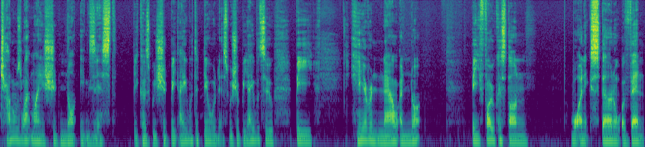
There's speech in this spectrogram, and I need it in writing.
channels like mine should not exist because we should be able to deal with this. We should be able to be here and now and not be focused on what an external event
